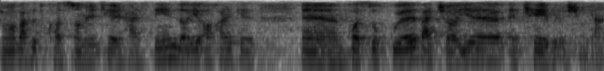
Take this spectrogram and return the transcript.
شما وقتی تو کاستومر کیر هستین لایه آخری که پاسخگوه بچه های کیر بهش میگن.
